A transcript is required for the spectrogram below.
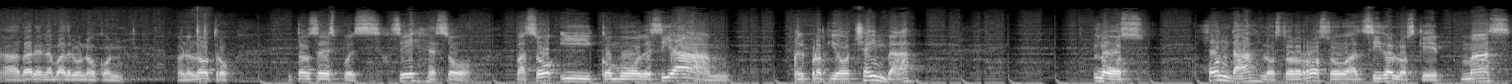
a dar en la madre uno con, con el otro. Entonces, pues sí, eso pasó y como decía um, el propio Chamber, los Honda, los Toro Rosso, han sido los que más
